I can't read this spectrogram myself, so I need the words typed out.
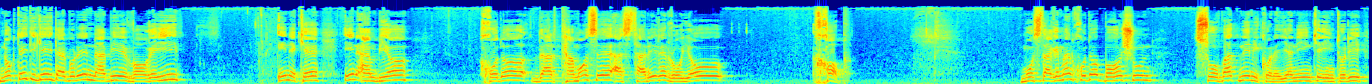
نکته دیگه درباره نبی واقعی اینه که این انبیا خدا در تماس از طریق رویا و خواب. مستقیما خدا باهاشون صحبت نمی‌کنه. یعنی اینکه اینطوری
